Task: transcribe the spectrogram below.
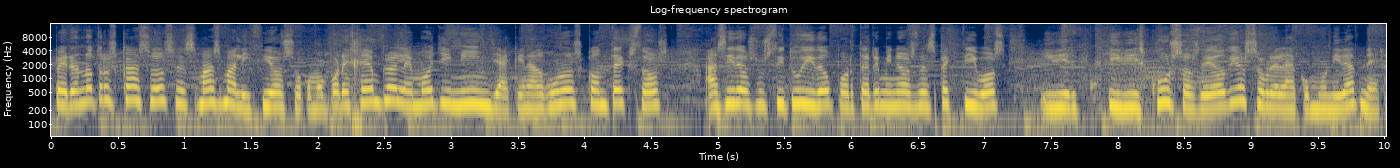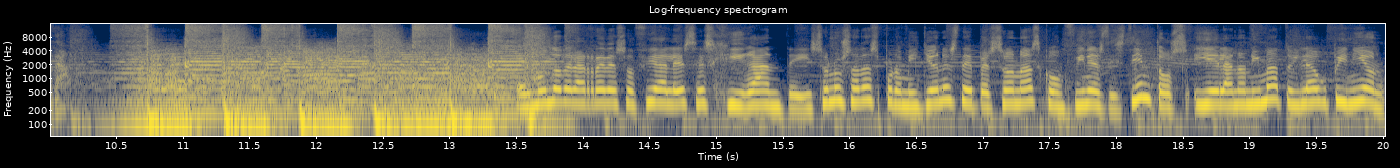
Pero en otros casos es más malicioso, como por ejemplo el emoji ninja, que en algunos contextos ha sido sustituido por términos despectivos y, y discursos cursos de odio sobre la comunidad negra. El mundo de las redes sociales es gigante y son usadas por millones de personas con fines distintos y el anonimato y la opinión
